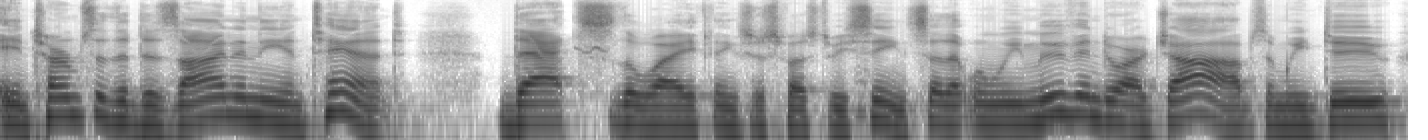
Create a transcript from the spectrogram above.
in terms of the design and the intent, that's the way things are supposed to be seen. So that when we move into our jobs and we do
